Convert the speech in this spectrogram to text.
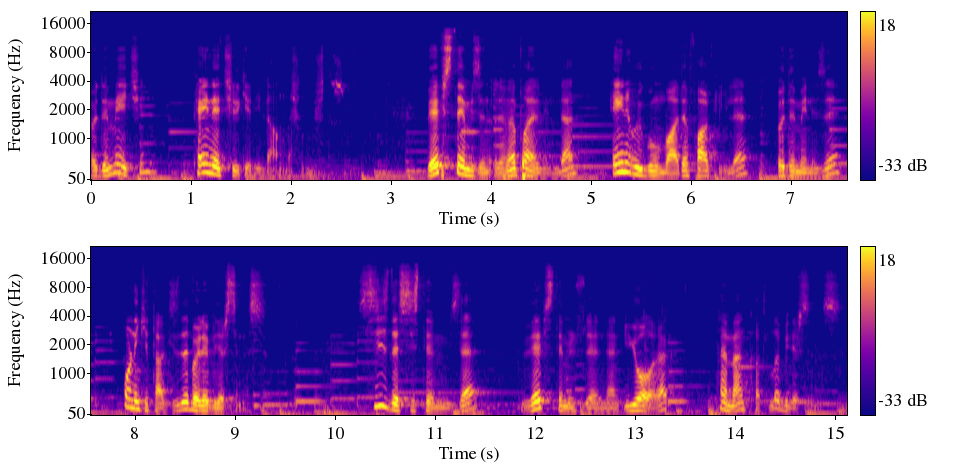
Ödeme için Paynet şirketiyle anlaşılmıştır. Web sitemizin ödeme panelinden en uygun vade farkı ile ödemenizi 12 takside bölebilirsiniz. Siz de sistemimize web sitemiz üzerinden üye olarak hemen katılabilirsiniz.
